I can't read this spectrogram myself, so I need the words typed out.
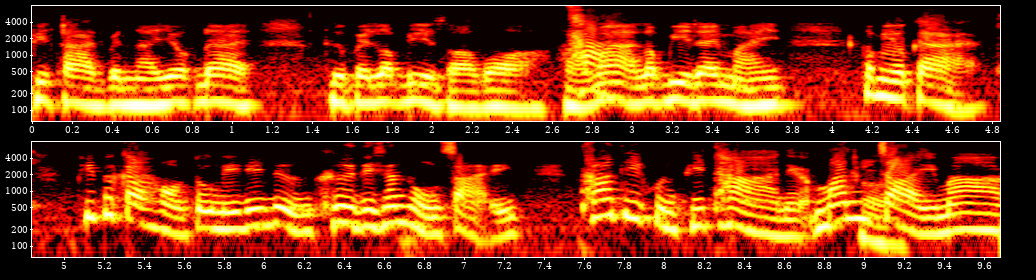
พิธาจะเป็นนายกได้ คือไปล็อบบี้สวถามค่ะว่าล็อบบี้ได้ไหม ก็มีโอกาส พี่ประกาศหอมตรงนี้นิดหนึ่งคือดิฉันสงสัยท่าทีคุณพิธาเนี่ยมั่นใจมาก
